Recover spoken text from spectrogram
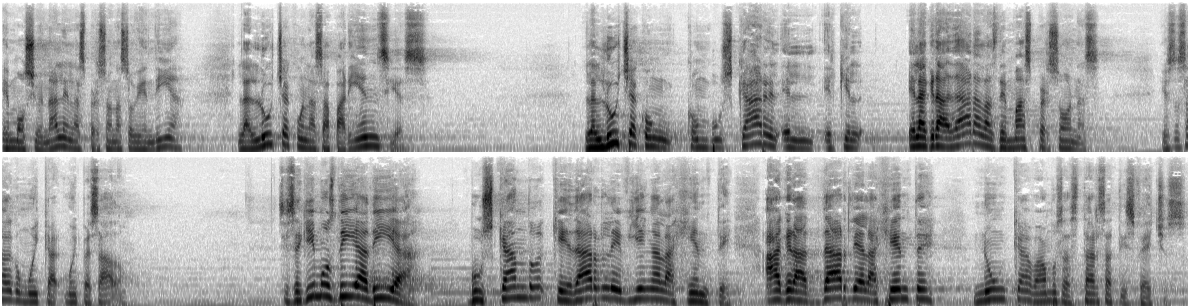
emocional en las personas hoy en día la lucha con las apariencias, la lucha con, buscar el, el, el, agradar a las demás personas. Y esto es algo muy, muy pesado. Si seguimos día a día buscando quedarle bien a la gente, agradarle a la gente, nunca vamos a estar satisfechos.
